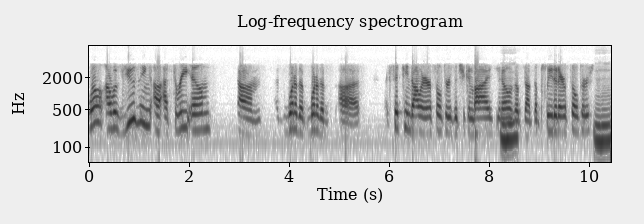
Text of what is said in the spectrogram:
Well, I was using a, a 3M, um, one of the one of the uh, like fifteen dollar air filters that you can buy. You know, the, the the pleated air filters. Mm-hmm.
